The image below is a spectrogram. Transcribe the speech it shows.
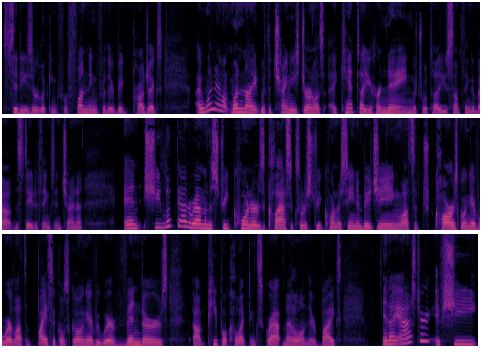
cities are looking for funding for their big projects. I went out one night with a Chinese journalist. I can't tell you her name, which will tell you something about the state of things in China. And she looked out around on the street corner. It was a classic sort of street corner scene in Beijing. Lots of cars going everywhere, lots of bicycles going everywhere, vendors, uh, people collecting scrap metal on their bikes. And I asked her if she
